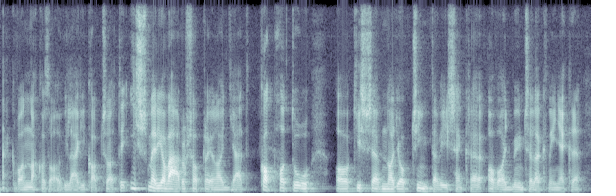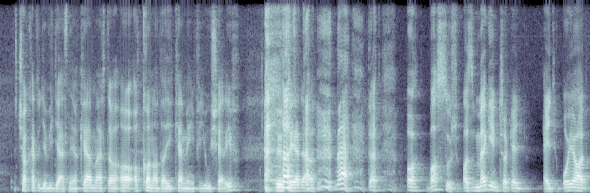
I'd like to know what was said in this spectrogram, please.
megvannak az alvilági kapcsolatai. Ismeri a város aprja nagyját, kapható a kisebb-nagyobb csintevésekre, avagy bűncselekményekre. Csak hát ugye vigyáznia kell, mert a, a, a kanadai kemény fiú sheriff, ő például... ne, tehát a basszus, az megint csak egy, egy olyan,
